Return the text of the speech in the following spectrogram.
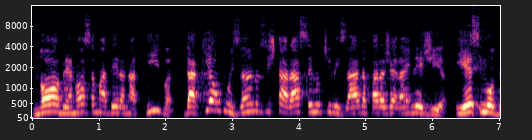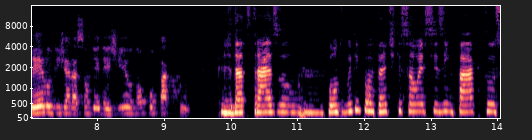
nobre, a nossa madeira nativa, daqui a alguns anos estará sendo utilizada para gerar energia. E esse modelo de geração de energia eu não compactuo. O candidato traz um, um, ponto muito importante que são esses impactos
